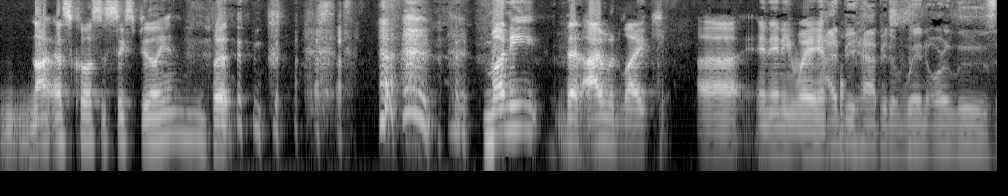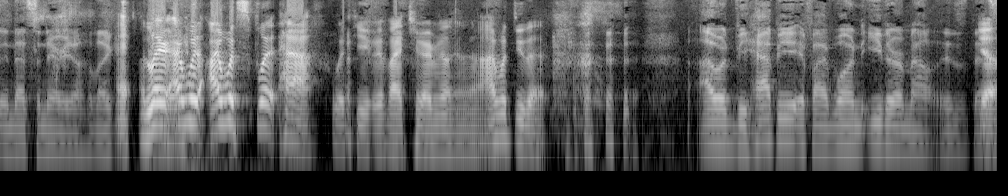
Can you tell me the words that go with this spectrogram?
not as close to six billion, but money that I would like uh, in any way. I'd be happy to win or lose in that scenario. Like Larry, I would I would split half with you if I two million. I would do that. I would be happy if I won either amount. Is that's, yeah.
